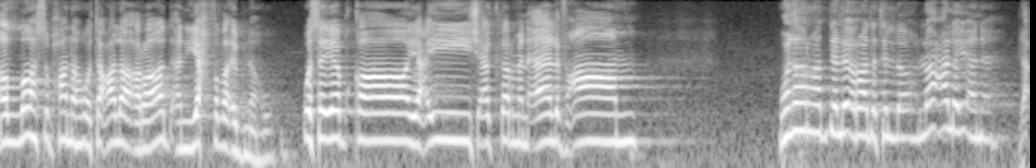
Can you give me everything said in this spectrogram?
الله سبحانه وتعالى أراد أن يحفظ ابنه وسيبقى يعيش أكثر من ألف عام. ولا راد لإرادة الله لا علي أنا. لا.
